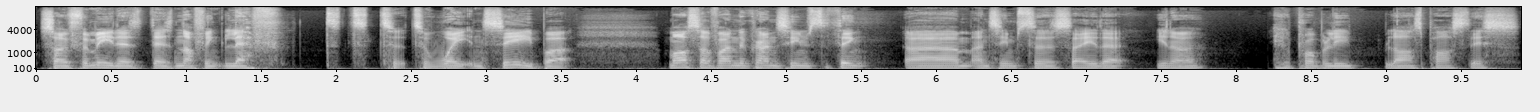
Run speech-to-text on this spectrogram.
so for me, there's there's nothing left to, to, wait and see. But Marcel van der Kraan seems to think um, and seems to say that you know he'll probably last past this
